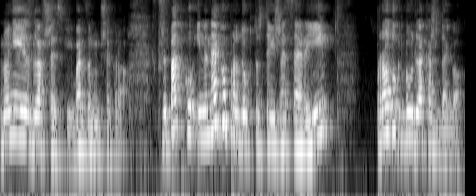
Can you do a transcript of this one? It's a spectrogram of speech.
No nie jest dla wszystkich, bardzo mi przykro. W przypadku innego produktu z tejże serii, produkt był dla każdego.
